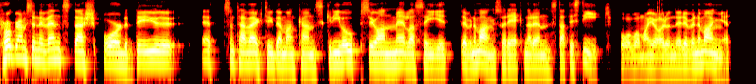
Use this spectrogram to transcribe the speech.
Programs and Events Dashboard, det är ju ett sånt här verktyg där man kan skriva upp sig och anmäla sig i ett evenemang så räknar den statistik på vad man gör under evenemanget.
